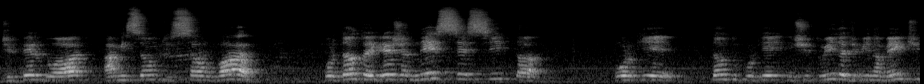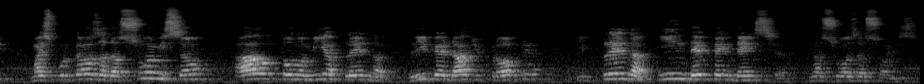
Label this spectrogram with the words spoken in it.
de perdoar, a missão de salvar. Portanto, a igreja necessita, porque tanto porque instituída divinamente, mas por causa da sua missão, autonomia plena, liberdade própria e plena independência nas suas ações.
